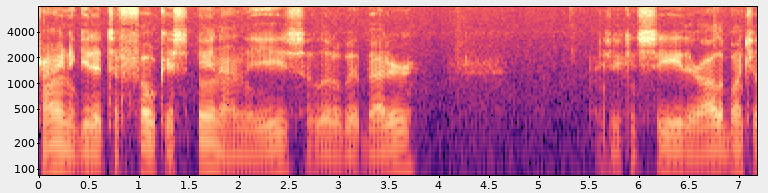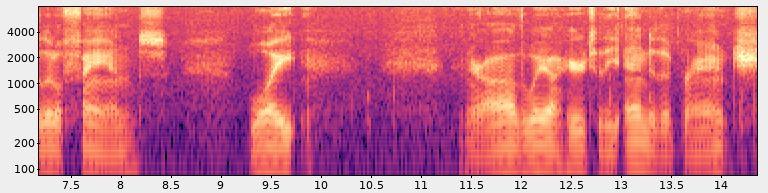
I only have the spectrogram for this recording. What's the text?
Trying to get it to focus in on these a little bit better. As you can see, they're all a bunch of little fans, white. And they're all the way out here to the end of the branch.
